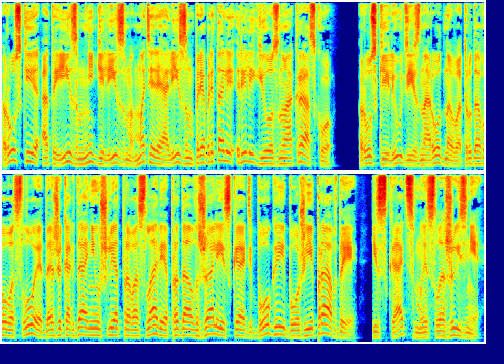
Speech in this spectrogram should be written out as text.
Русский атеизм, нигилизм, материализм приобретали религиозную окраску. Русские люди из народного трудового слоя, даже когда они ушли от православия, продолжали искать Бога и Божьей правды, искать смысла жизни.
